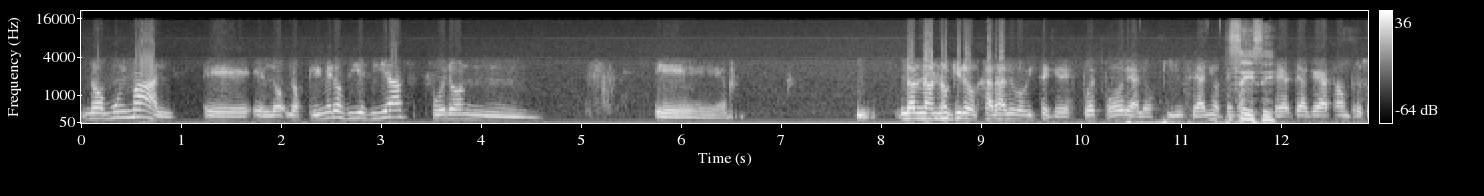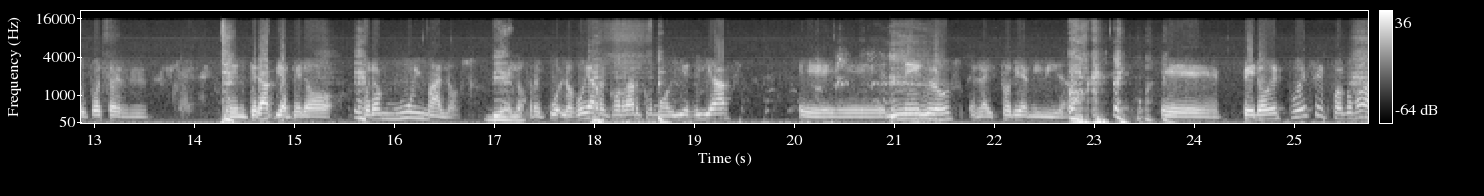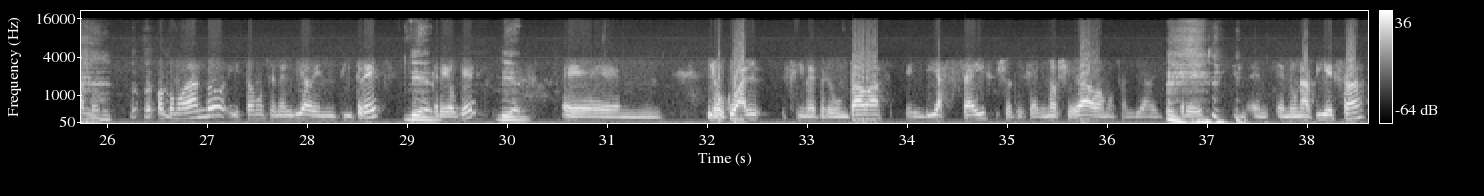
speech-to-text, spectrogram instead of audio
No, muy mal. En lo- los primeros 10 días fueron... eh, no, no, no quiero dejar algo, viste, que después, pobre, a los 15 años tenga, Sí, sí. tenga- que gastar un presupuesto en, en terapia, pero fueron muy malos. Bien. Eh, los, los voy a recordar como 10 días eh, negros en la historia de mi vida. Eh, pero después se fue acomodando, se fue acomodando y estamos en el día 23, Bien, creo que. bien. Eh, lo cual, si me preguntabas el día 6, yo te decía que no llegábamos al día 23 en, en- en una pieza,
